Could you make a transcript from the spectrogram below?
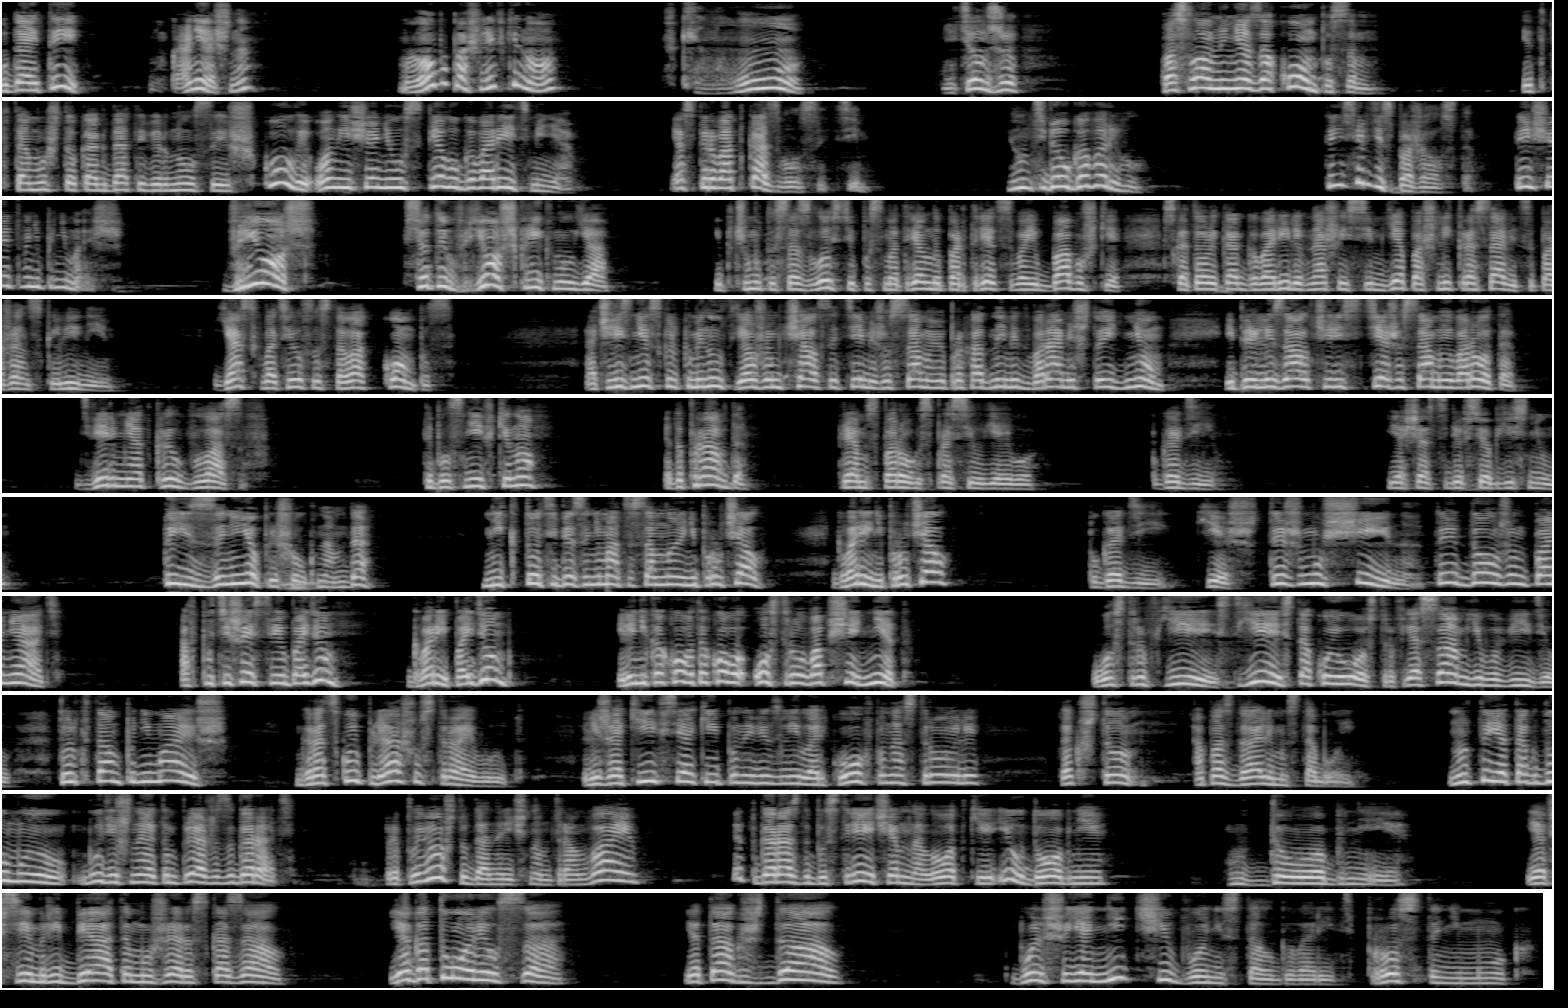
Куда и ты? Ну, конечно. Мы оба пошли в кино. В кино? Ведь он же послал меня за компасом. Это потому, что когда ты вернулся из школы, он еще не успел уговорить меня. Я сперва отказывалась идти. И он тебя уговаривал? Ты не сердись, пожалуйста. Ты еще этого не понимаешь. Врешь! Все ты врешь! — крикнул я. И почему-то со злостью посмотрел на портрет своей бабушки, с которой, как говорили в нашей семье, пошли красавицы по женской линии. Я схватил со стола компас. А через несколько минут я уже мчался теми же самыми проходными дворами, что и днем, и перелезал через те же самые ворота. Дверь мне открыл Власов. — Ты был с ней в кино? — Это правда? — прямо с порога спросил я его. — Погоди. Я сейчас тебе все объясню. Ты из-за нее пришел к нам, да? Никто тебе заниматься со мною не поручал? Говори, не поручал? Погоди, Кеш, ты ж мужчина, ты должен понять. А в путешествие пойдем? Говори, пойдем? Или никакого такого острова вообще нет? Остров есть, есть такой остров, я сам его видел. Только там, понимаешь, городской пляж устраивают. Лежаки всякие понавезли, ларьков понастроили. Так что опоздали мы с тобой. Ну, ты, я так думаю, будешь на этом пляже загорать. Приплывешь туда на речном трамвае. Это гораздо быстрее, чем на лодке, и удобнее. Удобнее. Я всем ребятам уже рассказал. Я готовился. Я так ждал. Больше я ничего не стал говорить, просто не мог.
